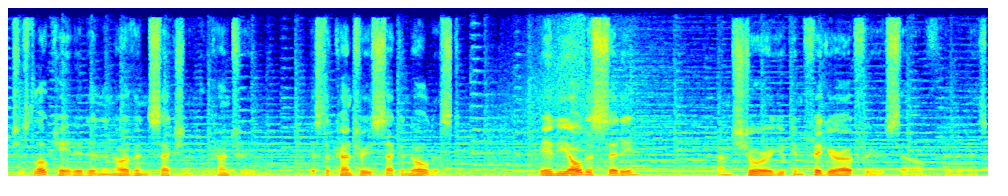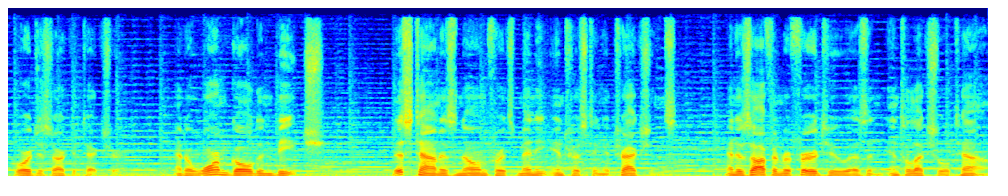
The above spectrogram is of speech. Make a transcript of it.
which is located in the northern section of the country, is the country's second oldest. Being the oldest city, I'm sure you can figure out for yourself that it has gorgeous architecture and a warm golden beach. This town is known for its many interesting attractions, and is often referred to as an intellectual town.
